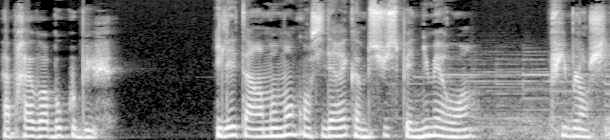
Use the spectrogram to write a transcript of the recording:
après avoir beaucoup bu. Il est à un moment considéré comme suspect numéro un, puis blanchi.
